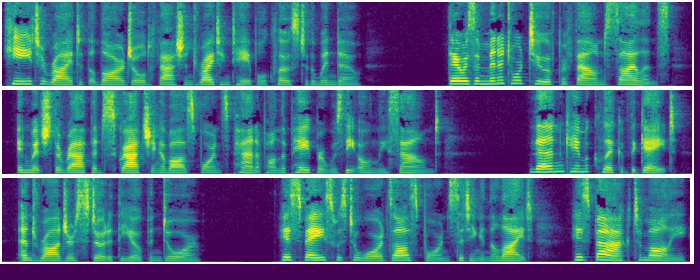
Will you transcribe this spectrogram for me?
he to write at the large old-fashioned writing-table close to the window. There was a minute or two of profound silence, in which the rapid scratching of Osborne's pen upon the paper was the only sound. Then came a click of the gate, and Roger stood at the open door. His face was towards Osborne sitting in the light, his back to Molly,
